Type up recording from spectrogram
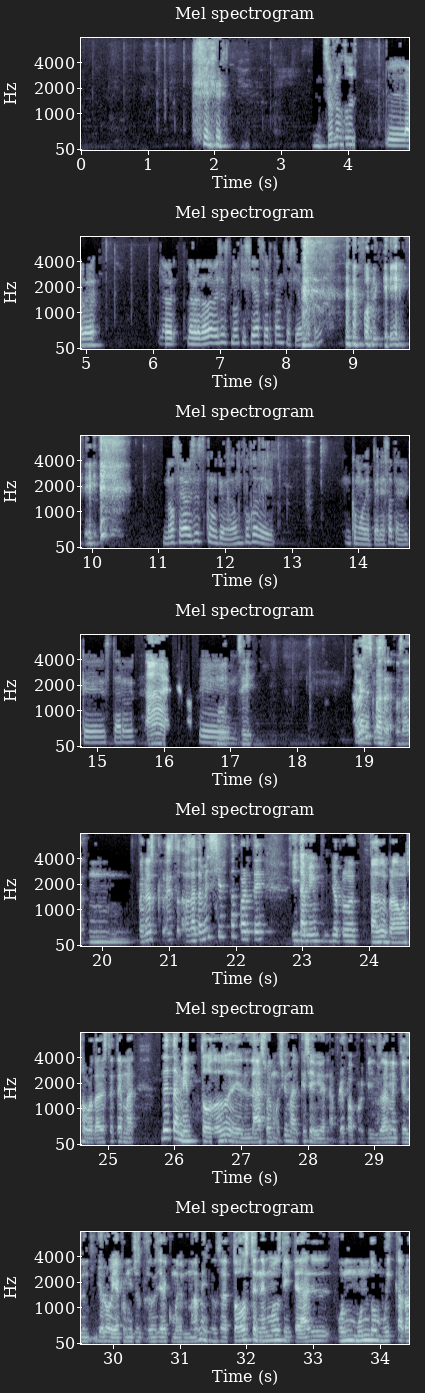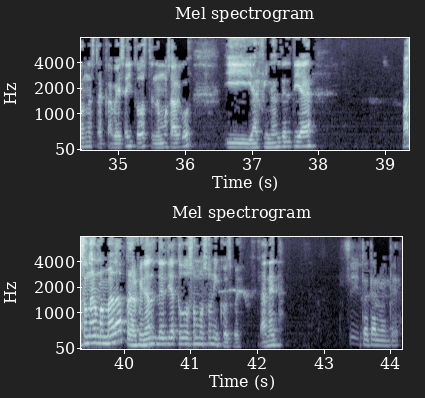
Solo dos. La, la, la, verdad, a veces no quisiera ser tan sociable, ¿sabes? ¿Por qué? No sé, a veces como que me da un poco de. como de pereza tener que estar. Ah, eh, sí. A veces pasa, o sea, mm, pero es, o sea, también cierta parte, y también yo creo que tarde o temprano vamos a abordar este tema, de también todo el lazo emocional que se vive en la prepa, porque realmente yo lo veía con muchas personas y era como de mames, o sea, todos tenemos literal un mundo muy cabrón en nuestra cabeza y todos tenemos algo y al final del día Va a sonar mamada, pero al final del día todos somos únicos, güey. La neta. Sí, totalmente.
